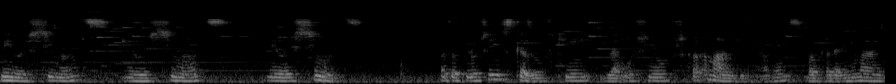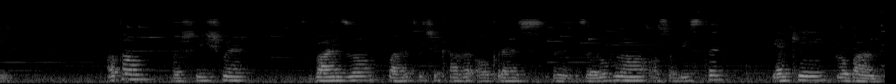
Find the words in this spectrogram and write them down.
Miłości moc, miłości moc, miłości moc. Oto klucze i wskazówki dla uczniów w Szkole Magii, a więc w Akademii Magii. Oto weszliśmy w bardzo, bardzo ciekawy okres, y, zarówno osobisty, jak i globalny.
